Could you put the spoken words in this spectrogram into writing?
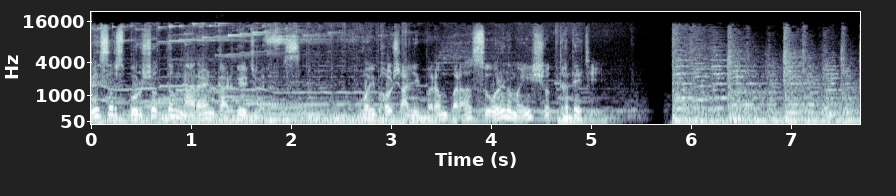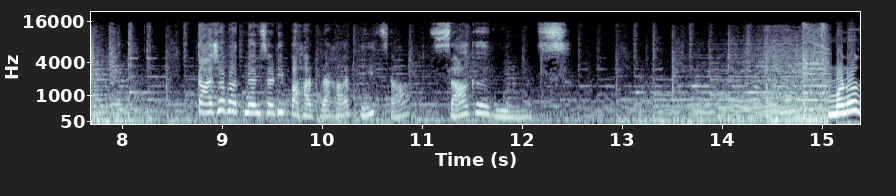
Messrs Purushottam Narayan Gadgil jewellers. वैभवशाली परंपरा सुवर्णमयी शुद्धतेची. ताज्या बातम्यांसाठी पाहत रहा तिचा सागर न्यूज. मनोज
